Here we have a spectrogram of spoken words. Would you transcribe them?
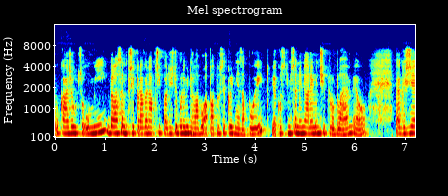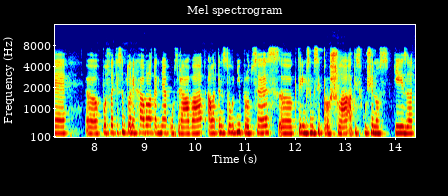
ukážou, co umí. Byla jsem připravena případ, když to bude mít hlavu a patu se klidně zapojit. Jako s tím jsem neměla nejmenší problém. Jo. Takže v podstatě jsem to nechávala tak nějak uzrávat, ale ten soudní proces, eh, kterým jsem si prošla a ty zkušenosti za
